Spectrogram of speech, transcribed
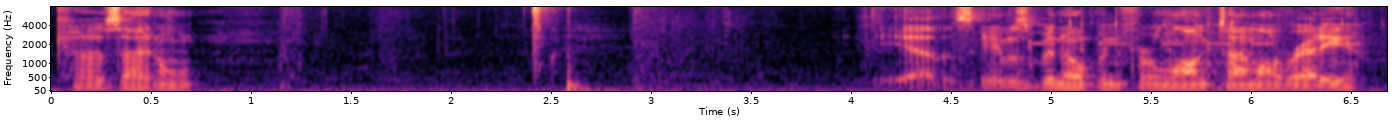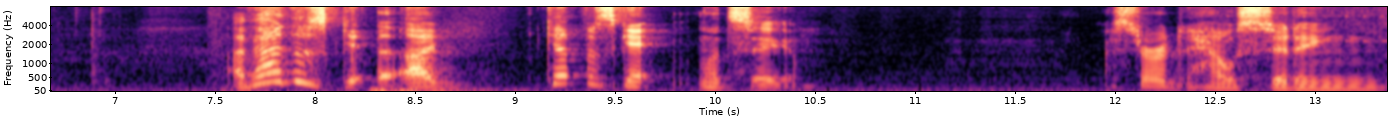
Because I don't... Yeah, this game has been open for a long time already. I've had this... I kept this game... Let's see. I started house sitting...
